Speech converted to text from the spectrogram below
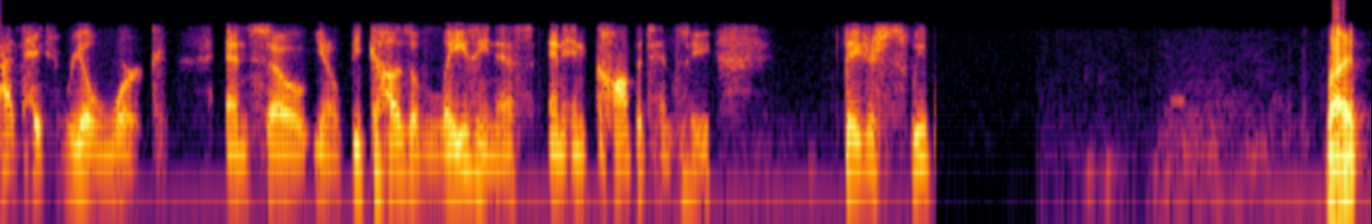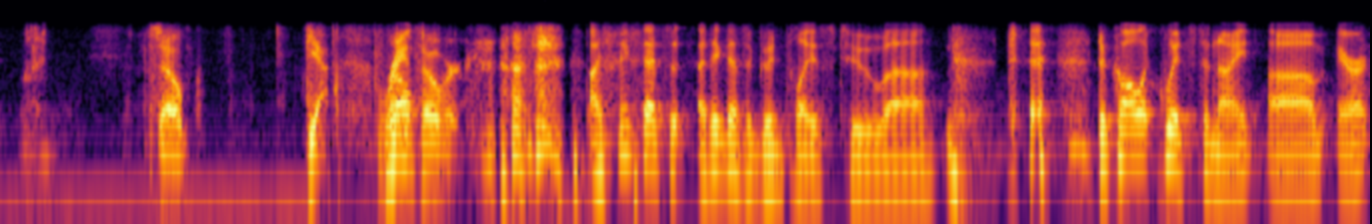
that takes real work. And so, you know, because of laziness and incompetency, they just sweep. Right. So, yeah, Well- rant over. I think that's a, I think that's a good place to uh, to call it quits tonight. Um, Eric,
